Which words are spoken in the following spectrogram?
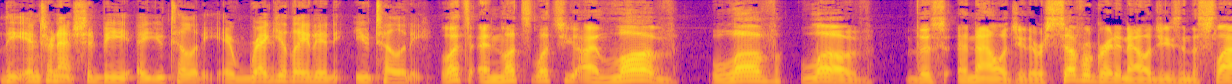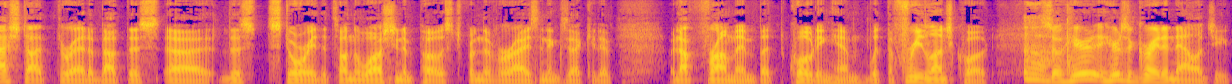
the internet should be a utility, a regulated utility. Let's and let's let's. I love love love this analogy. There are several great analogies in the Slashdot thread about this uh, this story that's on the Washington Post from the Verizon executive, or not from him, but quoting him with the free lunch quote. So here, here's a great analogy.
